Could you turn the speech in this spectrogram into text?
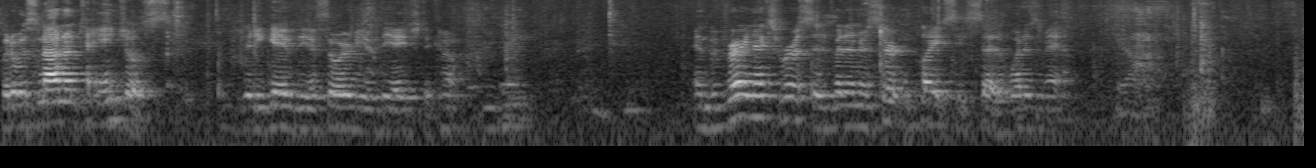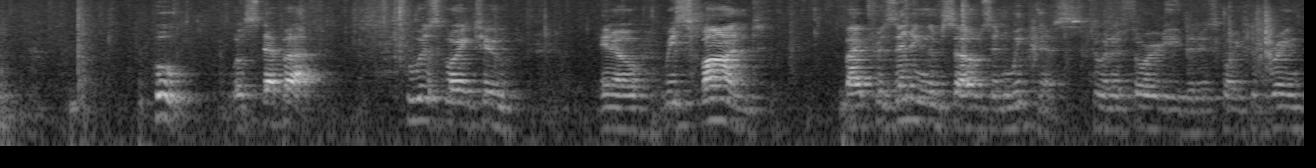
But it was not unto angels that he gave the authority of the age to come. And the very next verse is, but in a certain place he said, What is man? Yeah. Who will step up? Who is going to, you know, respond by presenting themselves in weakness to an authority that is going to bring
